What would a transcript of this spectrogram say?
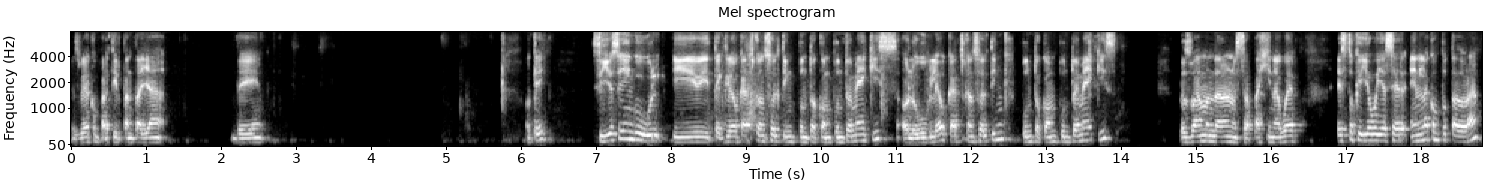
les voy a compartir pantalla de... ¿Ok? Si yo estoy en Google y tecleo catchconsulting.com.mx o lo googleo catchconsulting.com.mx, los va a mandar a nuestra página web. Esto que yo voy a hacer en la computadora,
